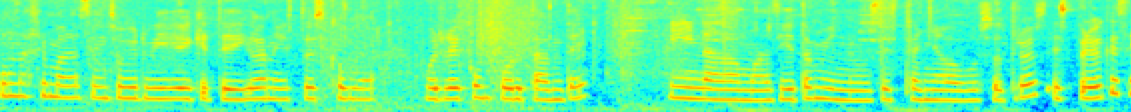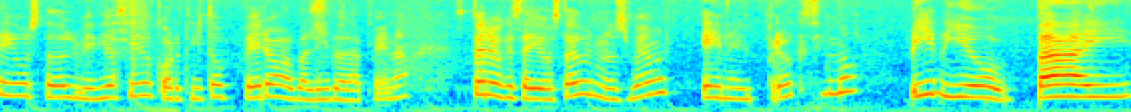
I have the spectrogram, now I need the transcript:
una semana sin subir vídeo y que te digan esto es como muy reconfortante. Y nada más, yo también os he extrañado a vosotros. Espero que os haya gustado el vídeo, ha sido cortito pero ha valido la pena. Espero que os haya gustado y nos vemos en el próximo vídeo. Bye.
